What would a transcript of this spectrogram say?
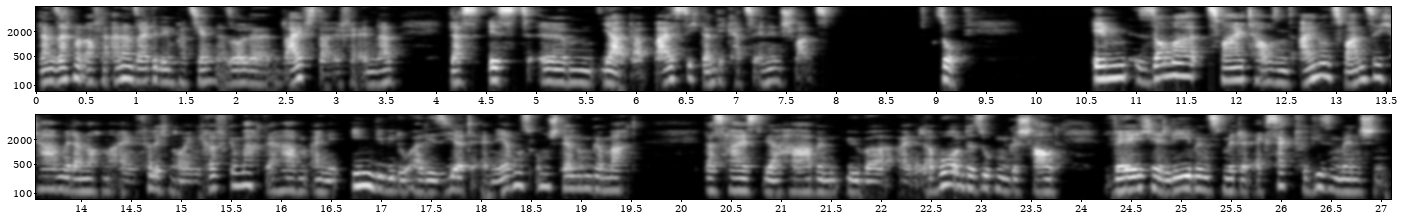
dann sagt man auf der anderen Seite dem Patienten, er soll den Lifestyle verändern. Das ist, ähm, ja, da beißt sich dann die Katze in den Schwanz. So. Im Sommer 2021 haben wir dann nochmal einen völlig neuen Griff gemacht. Wir haben eine individualisierte Ernährungsumstellung gemacht. Das heißt, wir haben über eine Laboruntersuchung geschaut, welche Lebensmittel exakt für diesen Menschen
